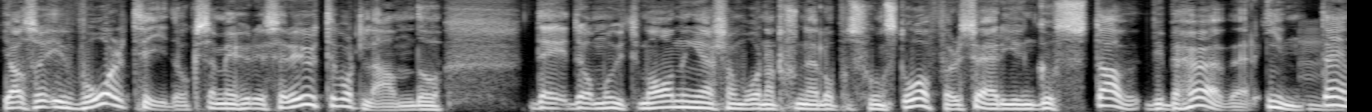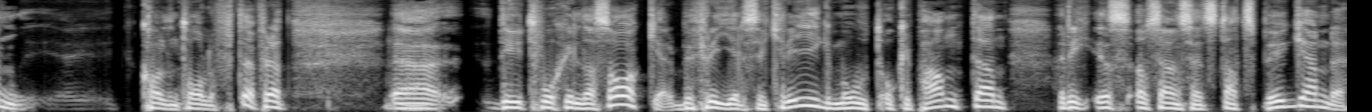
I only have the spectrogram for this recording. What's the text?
Ja, alltså i vår tid också med hur det ser ut i vårt land och de, de utmaningar som vår nationella opposition står för så är det ju en Gustav vi behöver, inte mm. en Karl XII. För att mm. eh, det är ju två skilda saker. Befrielsekrig mot ockupanten och sen så ett statsbyggande.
